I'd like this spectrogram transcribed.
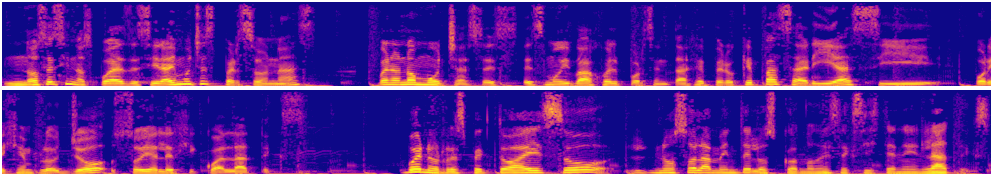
no sé si nos puedas decir, hay muchas personas, bueno, no muchas, es, es muy bajo el porcentaje, pero ¿qué pasaría si, por ejemplo, yo soy alérgico al látex? Bueno, respecto a eso, no solamente los condones existen en látex.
